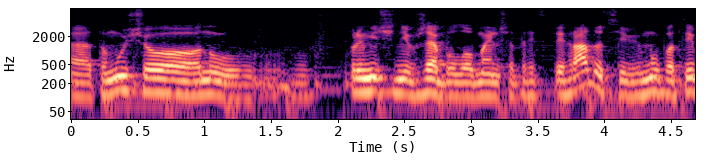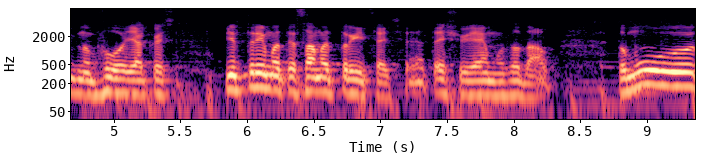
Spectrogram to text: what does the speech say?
Е, Тому що ну, в- приміщенні вже було менше 30 градусів, йому потрібно було якось підтримати саме 30, е, те, що я йому задав. Тому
